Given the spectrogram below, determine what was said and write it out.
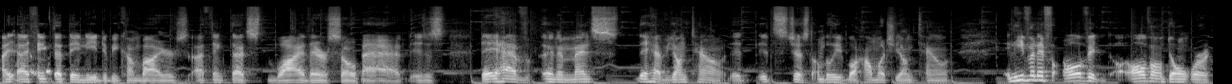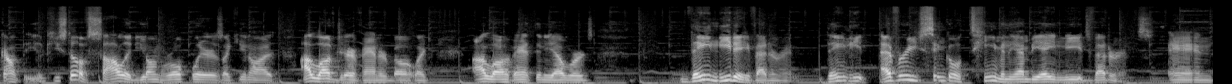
I, I think that they need to become buyers. I think that's why they're so bad. Is they have an immense, they have young talent. It, it's just unbelievable how much young talent and even if all of it, all of them don't work out, you still have solid young role players. Like you know, I, I love Jarred Vanderbilt. Like I love Anthony Edwards. They need a veteran. They need every single team in the NBA needs veterans, and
